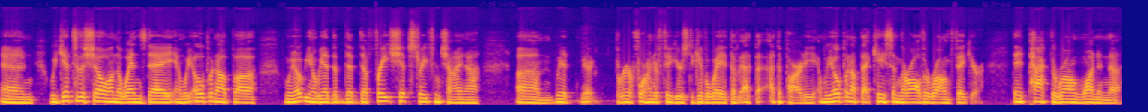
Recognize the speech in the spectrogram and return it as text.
And we get to the show on the Wednesday, and we open up. Uh, we you know we had the, the, the freight shipped straight from China. Um, we, had, we had three or four hundred figures to give away at the at the at the party, and we open up that case and they're all the wrong figure. They had packed the wrong one in the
